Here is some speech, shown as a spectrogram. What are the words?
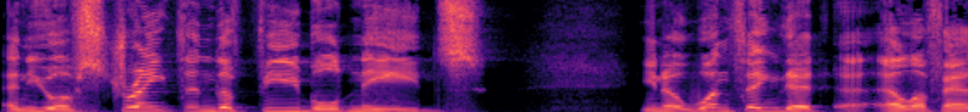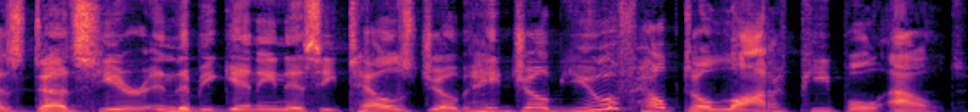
and you have strengthened the feeble needs. You know, one thing that uh, Eliphaz does here in the beginning is he tells Job, Hey, Job, you have helped a lot of people out.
